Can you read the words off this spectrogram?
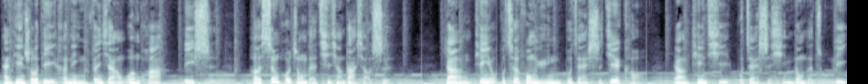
谈天说地，和您分享文化、历史和生活中的气象大小事，让天有不测风云不再是借口，让天气不再是行动的阻力，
